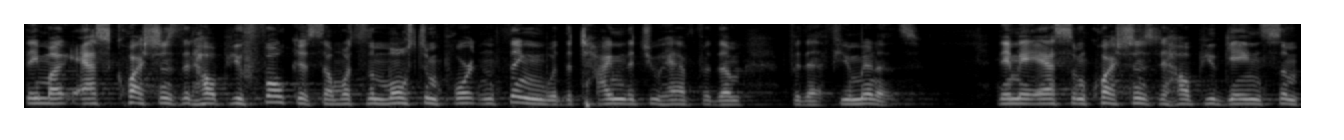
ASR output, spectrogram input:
They might ask questions that help you focus on what's the most important thing with the time that you have for them for that few minutes. They may ask some questions to help you gain some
